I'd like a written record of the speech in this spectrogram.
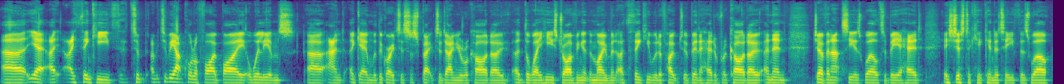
uh, yeah, I, I, think he to to be out qualified by Williams, uh, and again with the greatest respect to Daniel Ricciardo, uh, the way he's driving at the moment, I think he would have hoped to have been ahead of Ricciardo, and then Giovinazzi as well to be ahead. It's just a kick in the teeth as well,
